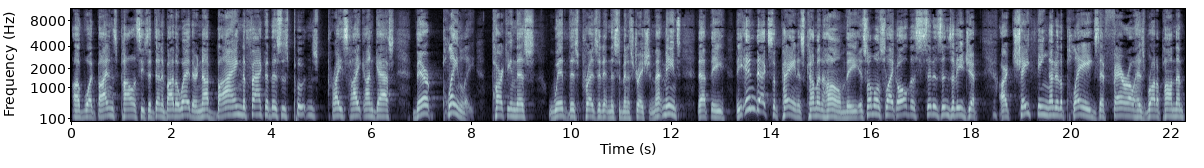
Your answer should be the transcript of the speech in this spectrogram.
of what Biden's policies have done. And by the way, they're not buying the fact that this is Putin's price hike on gas. They're plainly parking this with this president and this administration. That means that the, the index of pain is coming home. The, it's almost like all the citizens of Egypt are chafing under the plagues that Pharaoh has brought upon them,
